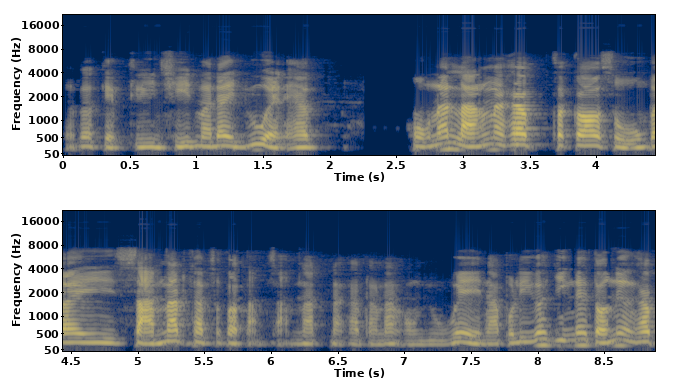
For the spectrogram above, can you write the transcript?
แล้วก็เก็บคลีนชีตมาได้ด้วยนะครับ 6 นัดหลังนะครับ สกอร์สูงไป 3 นัดครับ สกอร์ต่ำ3นัดนะครับ ทางด้านของยูเว่นาโปลีก็ยิงได้ต่อเนื่องครับ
